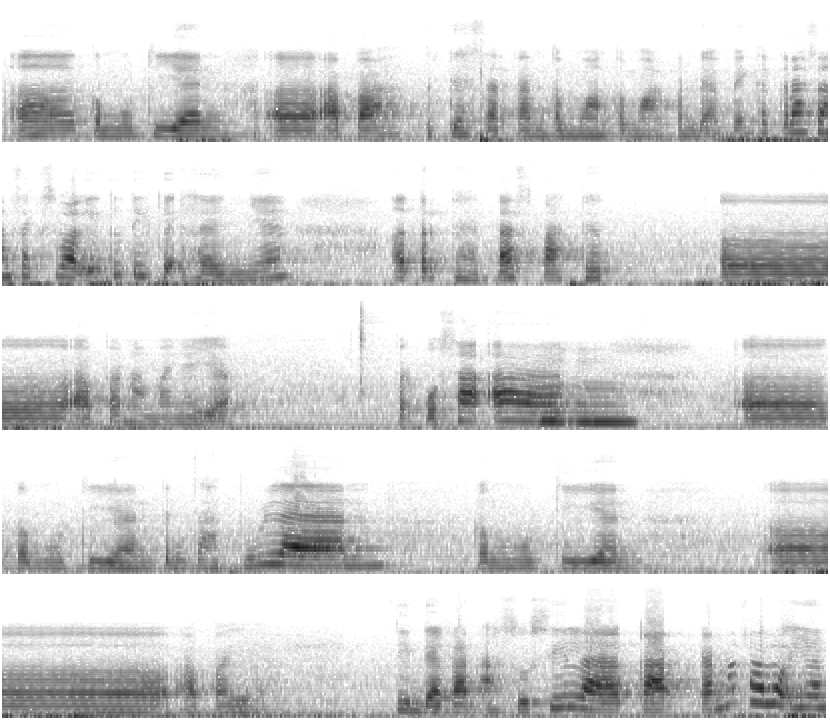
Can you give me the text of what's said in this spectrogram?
Eh, kemudian eh, apa berdasarkan temuan-temuan pendamping kekerasan seksual itu tidak hanya eh, terbatas pada eh, apa namanya ya perkosaan mm-mm. eh, kemudian pencabulan, kemudian eh, apa ya tindakan asusila Kar karena kalau yang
